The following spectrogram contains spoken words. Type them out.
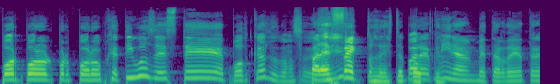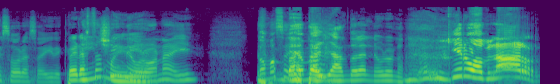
por, por, por, por objetivos de este podcast, les vamos a decir. para efectos de este Para- podcast. mira, me tardé tres horas ahí de que Pero está muy bien. neurona ahí. Vamos a llamar. Batallando la neurona. ¡Quiero hablar!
